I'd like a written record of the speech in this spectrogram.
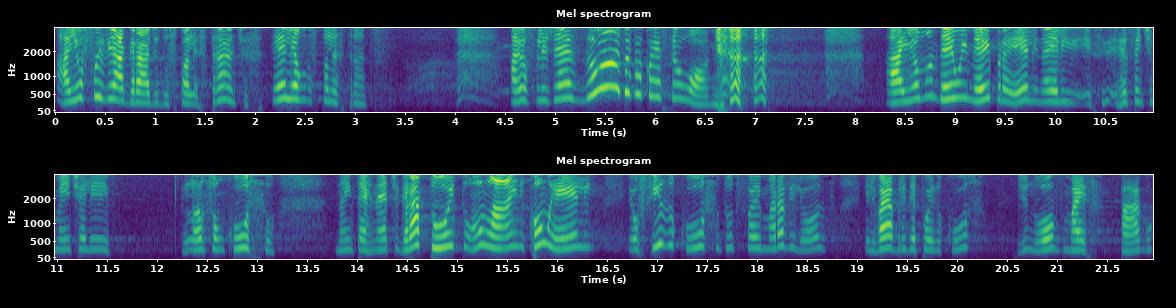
Aí eu fui ver a grade dos palestrantes, ele é um dos palestrantes. Aí eu falei, Jesus, eu vou conhecer o homem. Aí eu mandei um e-mail para ele, né? Ele esse, recentemente ele lançou um curso na internet gratuito, online, com ele. Eu fiz o curso, tudo foi maravilhoso. Ele vai abrir depois o curso, de novo, mas pago.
